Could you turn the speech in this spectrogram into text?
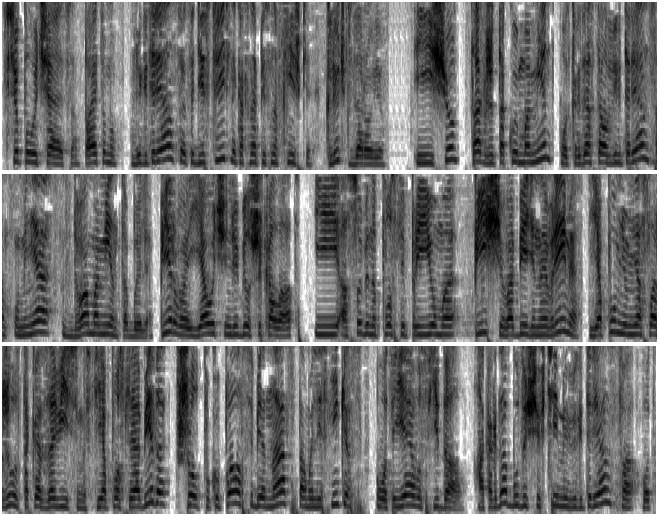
все получается. Поэтому вегетарианство это действительно, как написано в книжке, ключ к здоровью. И еще также такой момент, вот когда я стал вегетарианцем, у меня два момента были. Первое, я очень любил шоколад, и особенно после приема пищи в обеденное время, я помню, у меня сложилась такая зависимость. Я после обеда шел, покупал себе нац там или сникерс, вот, и я его съедал. А когда, будучи в теме вегетарианства, вот,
